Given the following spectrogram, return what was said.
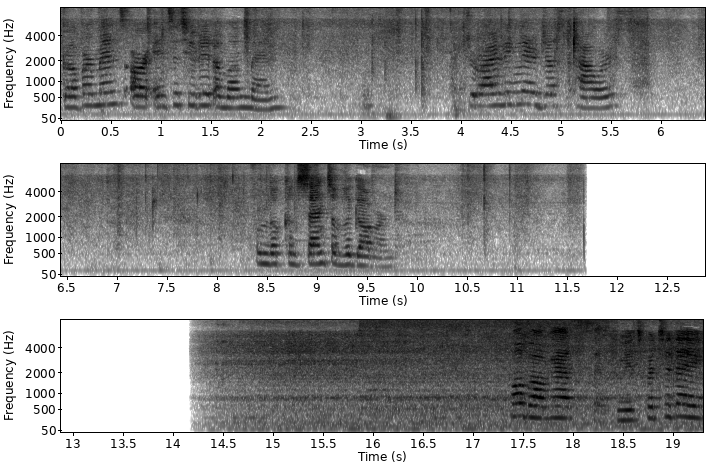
Governments are instituted among men. Deriving their just powers. From the consent of the governed. Well, Bobcats, that's the news for today.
